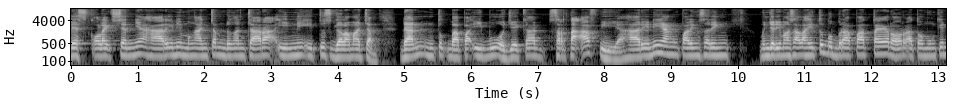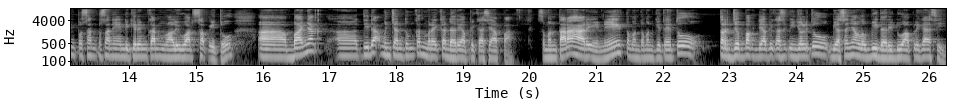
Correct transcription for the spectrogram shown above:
desk collectionnya hari ini mengancam dengan cara ini itu segala macam. Dan untuk Bapak Ibu OJK serta AFI ya hari ini yang paling sering menjadi masalah itu beberapa teror atau mungkin pesan-pesan yang dikirimkan melalui WhatsApp itu uh, banyak uh, tidak mencantumkan mereka dari aplikasi apa. Sementara hari ini teman-teman kita itu terjebak di aplikasi pinjol itu biasanya lebih dari dua aplikasi.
